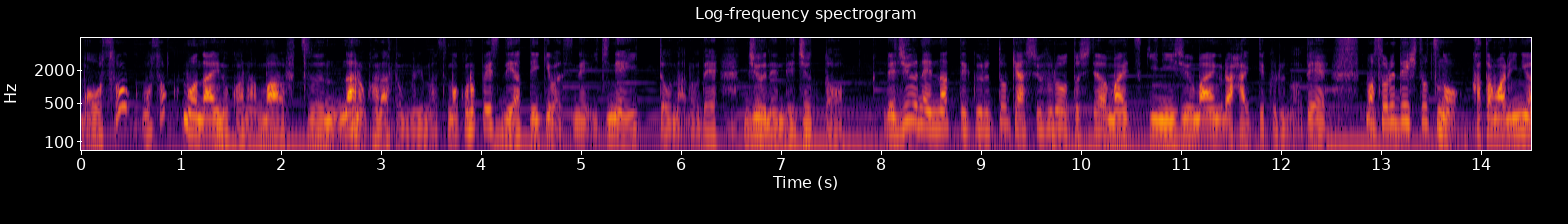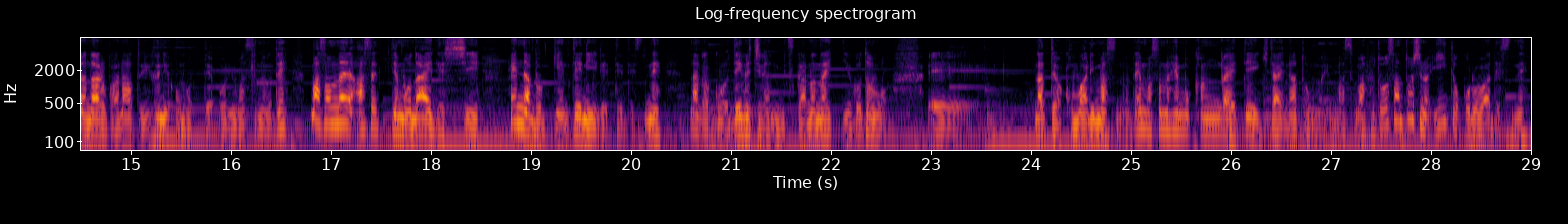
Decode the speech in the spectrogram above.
まあ、遅く遅くもないのかな、まあ普通なのかなと思います。まあ、このペースでやっていけばですね、1年1頭なので、10年で10頭。で、10年になってくると、キャッシュフローとしては毎月20万円ぐらい入ってくるので、まあ、それで一つの塊にはなるかなというふうに思っておりますので、まあ、そんなに焦ってもないですし、変な物件手に入れてですね、なんかこう出口が見つからないっていうことも、えーなっては困りますので、まあ、その辺も考えていきたいなと思います。まあ、不動産投資のいいところはですね、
